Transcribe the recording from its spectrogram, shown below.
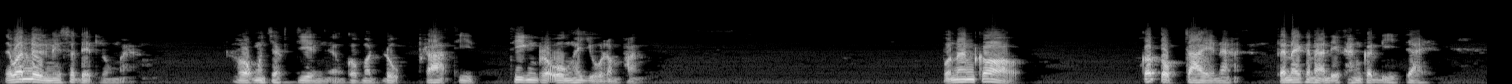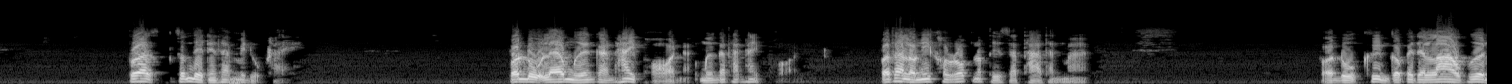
แต่วันหนึ่งนี่เสด็จลงมาออกมาจากเตียงก็มาดุพระที่ทิ้งพระองค์ให้อยู่ลำพังเพราะนั้นก็ก็ตกใจนะแต่ในขณะเดียวกันก็ดีใจ เพราะสมเด็จในท่านไม่ดุใคร พอดุแล้วเหมือนกันให้พรเหมือนกับท่านให้พรเพราะท่านเหล่านี้เคารพนับถือศรัทธาท่านมากพอดุขึ้นก็ไปจะเล่าเพื่อน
